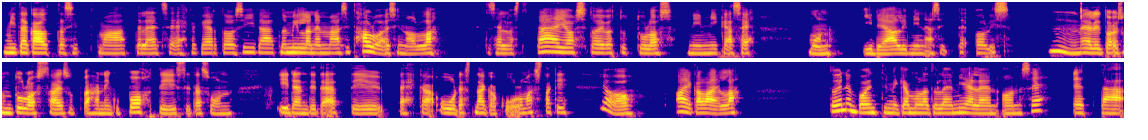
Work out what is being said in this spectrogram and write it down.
mitä kautta sitten mä ajattelen, että se ehkä kertoo siitä, että no millainen mä sitten haluaisin olla. Että selvästi tämä ei ole se toivottu tulos, niin mikä se mun ideaali minä sitten olisi. Hmm, eli toi sun tulos sai sut vähän niin kuin pohtia sitä sun identiteettiä ehkä uudesta näkökulmastakin. Joo, aika lailla. Toinen pointti, mikä mulla tulee mieleen, on se, että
